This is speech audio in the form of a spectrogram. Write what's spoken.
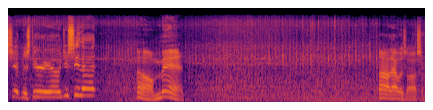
That shit, Mysterio. Did you see that? Oh, man. Oh, that was awesome.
